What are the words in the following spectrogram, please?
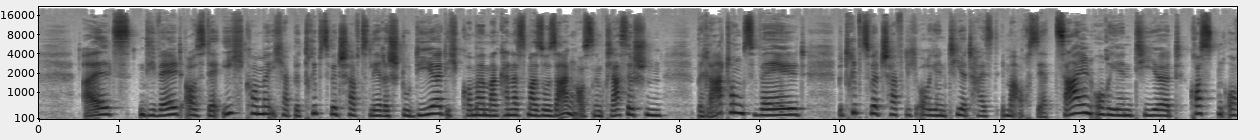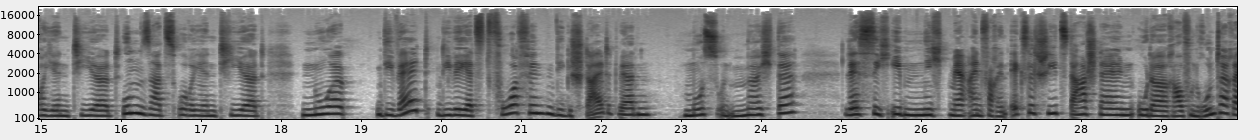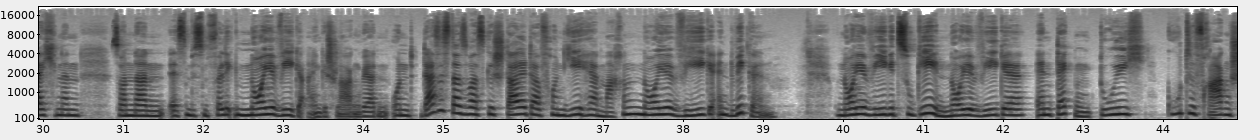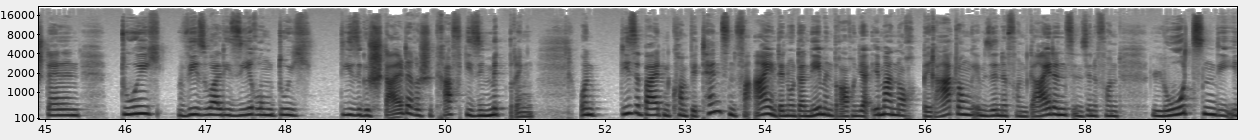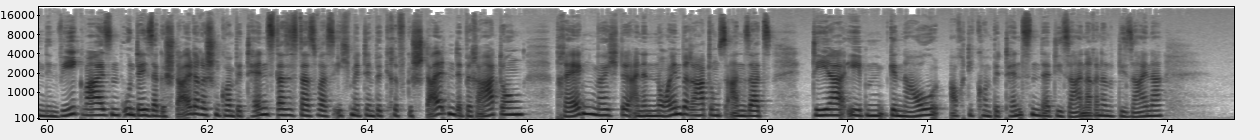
als die Welt, aus der ich komme. Ich habe Betriebswirtschaftslehre studiert. Ich komme, man kann das mal so sagen, aus einem klassischen Beratungswelt. Betriebswirtschaftlich orientiert heißt immer auch sehr zahlenorientiert, kostenorientiert, umsatzorientiert. Nur die Welt, die wir jetzt vorfinden, die gestaltet werden muss und möchte, lässt sich eben nicht mehr einfach in Excel-Sheets darstellen oder rauf und runter rechnen, sondern es müssen völlig neue Wege eingeschlagen werden. Und das ist das, was Gestalter von jeher machen, neue Wege entwickeln, neue Wege zu gehen, neue Wege entdecken, durch gute Fragen stellen, durch Visualisierung, durch diese gestalterische Kraft, die sie mitbringen. Und diese beiden Kompetenzen vereint, denn Unternehmen brauchen ja immer noch Beratung im Sinne von Guidance, im Sinne von Lotsen, die ihnen den Weg weisen. Und dieser gestalterischen Kompetenz, das ist das, was ich mit dem Begriff gestaltende Beratung prägen möchte, einen neuen Beratungsansatz, der eben genau auch die Kompetenzen der Designerinnen und Designer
